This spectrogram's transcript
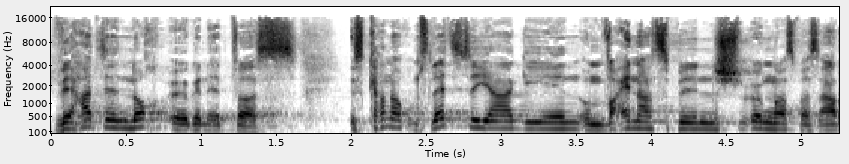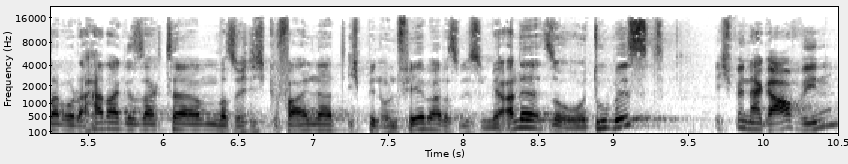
Wer hat denn noch irgendetwas? Es kann auch ums letzte Jahr gehen, um Weihnachtsbinge, irgendwas, was Adam oder Hannah gesagt haben, was euch nicht gefallen hat. Ich bin unfehlbar, das wissen wir alle. So, du bist? Ich bin der Garwin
